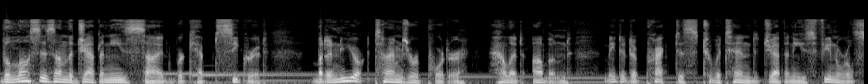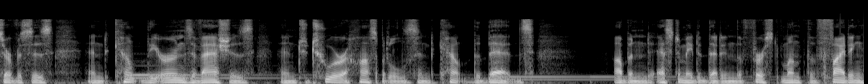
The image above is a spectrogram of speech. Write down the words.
The losses on the Japanese side were kept secret, but a New York Times reporter Hallett Abend, made it a practice to attend Japanese funeral services and count the urns of ashes and to tour hospitals and count the beds. Abund estimated that in the first month of fighting,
